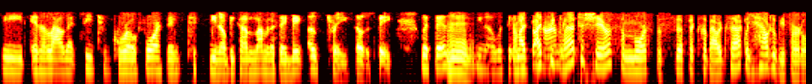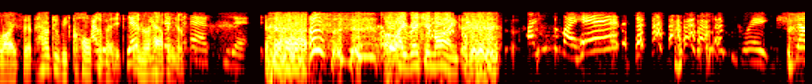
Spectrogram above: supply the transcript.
seed and allow that seed to grow forth and to you know become I'm going to say big oak tree so to speak. Within mm. you know within and I'd, I'd be glad to share some more specifics about exactly how do we fertilize it? How do we cultivate inner happiness? oh I read your mind. are you in my head that's great now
